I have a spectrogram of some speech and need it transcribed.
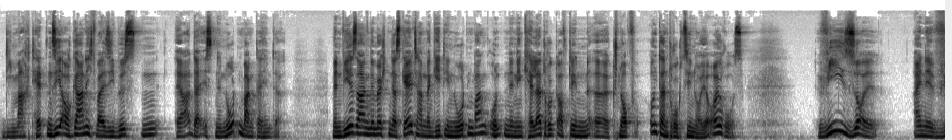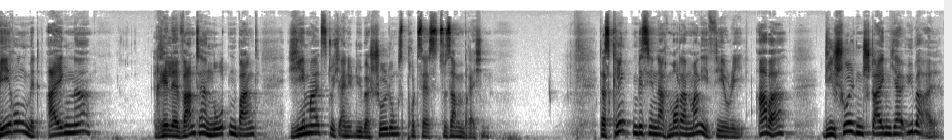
die Macht hätten sie auch gar nicht, weil sie wüssten, ja, da ist eine Notenbank dahinter. Wenn wir sagen, wir möchten das Geld haben, dann geht die Notenbank unten in den Keller, drückt auf den äh, Knopf und dann druckt sie neue Euros. Wie soll eine Währung mit eigener, relevanter Notenbank jemals durch einen Überschuldungsprozess zusammenbrechen? Das klingt ein bisschen nach Modern Money Theory, aber die Schulden steigen ja überall.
